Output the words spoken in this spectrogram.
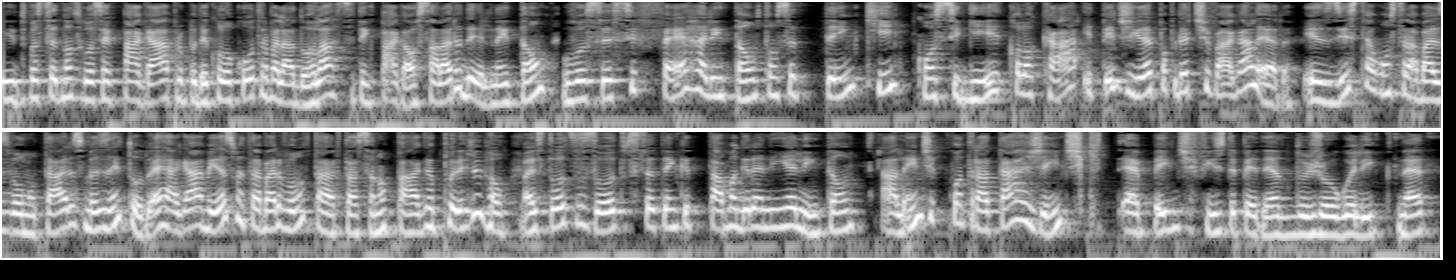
e você não consegue pagar para poder colocar o trabalhador lá, você tem que pagar o salário dele, né? Então, você se ferra ali, então, então você tem que conseguir colocar e ter dinheiro para poder ativar a galera. Existem alguns trabalhos voluntários, mas nem todo. O RH mesmo é trabalho voluntário, tá? Você não paga por ele, não. Mas todos os outros você tem que estar uma graninha ali. Então, além de contratar gente, que é bem difícil dependendo do jogo ali, né?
